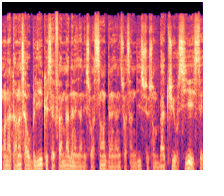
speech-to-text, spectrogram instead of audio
on a tendance à oublier que ces femmes-là, dans les années 60, dans les années 70, se sont battues aussi. Et c'est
